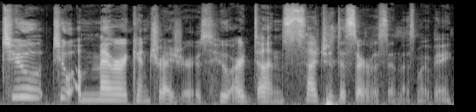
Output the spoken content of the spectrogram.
Two two American treasures who are done such a disservice in this movie.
